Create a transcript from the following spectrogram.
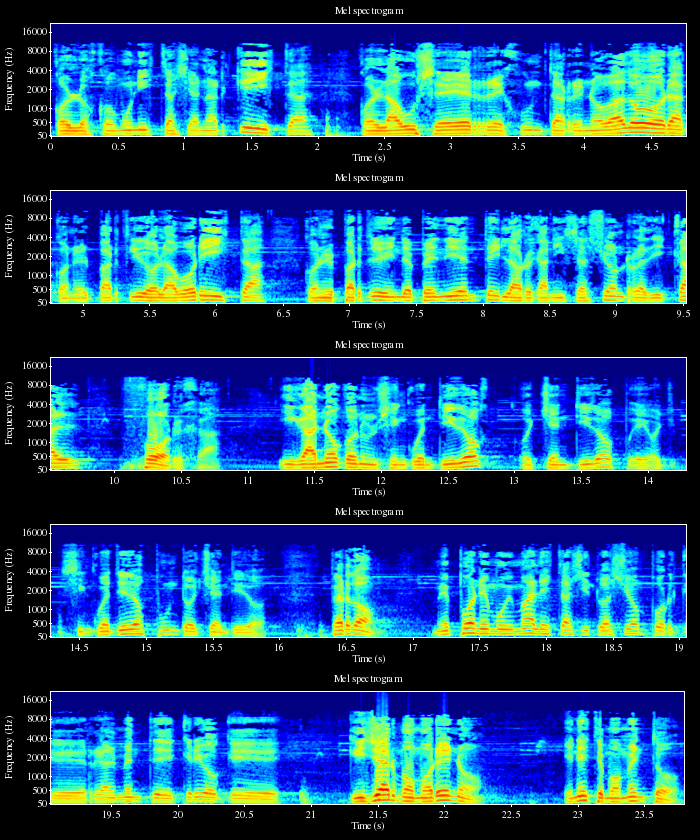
con los comunistas y anarquistas, con la UCR Junta Renovadora, con el Partido Laborista, con el Partido Independiente y la organización radical Forja. Y ganó con un 52, 82, eh, 52.82. Perdón, me pone muy mal esta situación porque realmente creo que Guillermo Moreno en este momento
